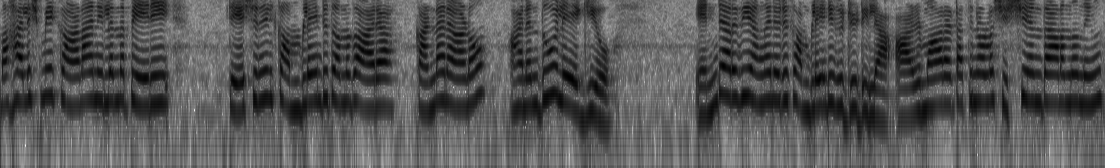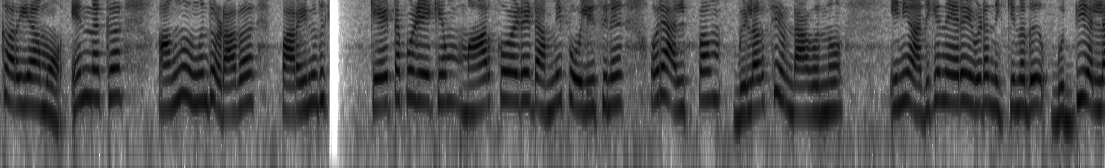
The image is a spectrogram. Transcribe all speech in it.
മഹാലക്ഷ്മിയെ കാണാനില്ലെന്ന പേര് സ്റ്റേഷനിൽ കംപ്ലൈന്റ് തന്നത് ആരാ? കണ്ണനാണോ? അനന്തു ലേഖയോ എന്റെ അറിവി അങ്ങനെ ഒരു കംപ്ലൈന്റ് കിട്ടിയിട്ടില്ല. ആൾമാറാട്ടത്തിനുള്ള ശിക്ഷ എന്താണെന്ന് നിങ്ങൾക്കറിയാമോ? എന്നൊക്കെ അങ്ങും ഇങ്ങും തൊടാതെ പറയുന്നത് കേട്ടപ്പോഴേക്കും മാർക്കോയുടെ ഡമ്മി പോലീസിന് ഒരല്പം വിളർച്ചയുണ്ടാകുന്നു. ഇനി അധിക നേരം ഇവിടെ നിൽക്കുന്നത് ബുദ്ധിയല്ല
